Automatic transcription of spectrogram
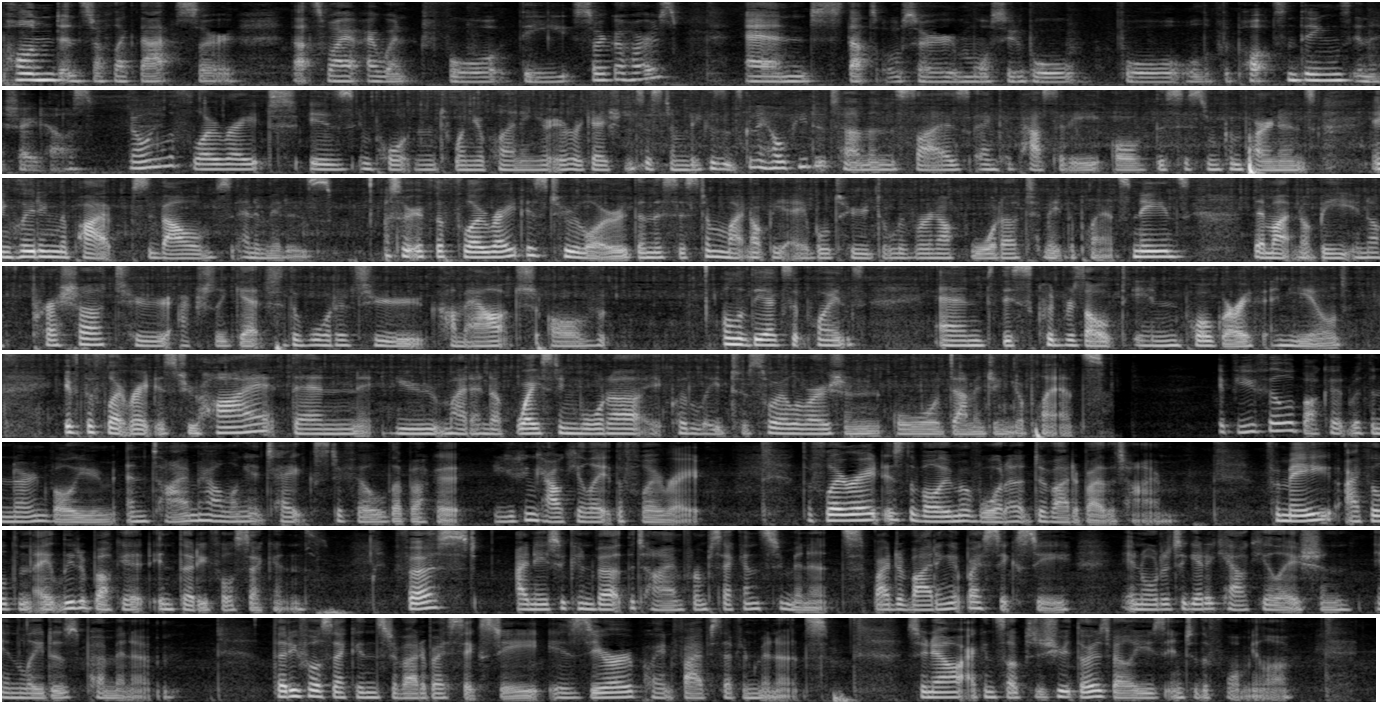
pond and stuff like that. So that's why I went for the soaker hose, and that's also more suitable for all of the pots and things in the shade house. Knowing the flow rate is important when you're planning your irrigation system because it's going to help you determine the size and capacity of the system components, including the pipes, valves, and emitters. So, if the flow rate is too low, then the system might not be able to deliver enough water to meet the plant's needs. There might not be enough pressure to actually get the water to come out of all of the exit points, and this could result in poor growth and yield. If the flow rate is too high, then you might end up wasting water. It could lead to soil erosion or damaging your plants. If you fill a bucket with a known volume and time how long it takes to fill the bucket, you can calculate the flow rate. The flow rate is the volume of water divided by the time. For me, I filled an 8 litre bucket in 34 seconds. First, I need to convert the time from seconds to minutes by dividing it by 60 in order to get a calculation in litres per minute. 34 seconds divided by 60 is 0.57 minutes. So now I can substitute those values into the formula.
